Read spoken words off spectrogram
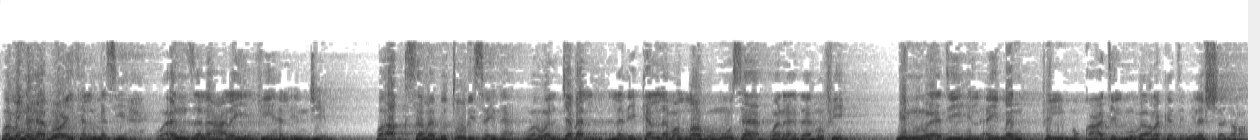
ومنها بعث المسيح وأنزل عليه فيها الإنجيل. وأقسم بطور سيناء وهو الجبل الذي كلم الله موسى وناداه فيه. من واديه الأيمن في البقعة المباركة من الشجرة.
